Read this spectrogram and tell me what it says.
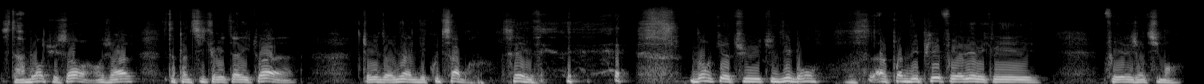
C'est un blanc, tu sors, en général, si t'as pas de sécurité avec toi, tu risques de revenir avec des coups de sabre. Donc tu, tu dis, bon, à pointe des pieds, il faut y aller avec les. faut y aller gentiment.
